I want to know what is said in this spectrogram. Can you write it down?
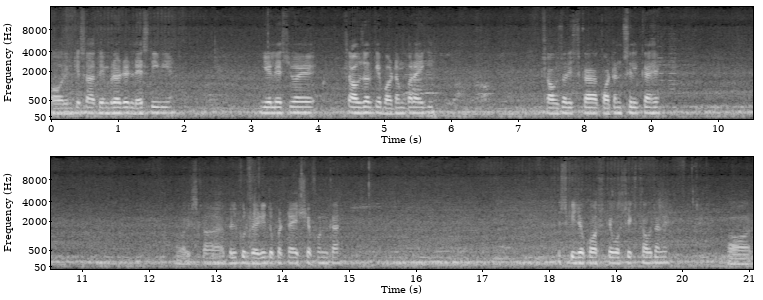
और इनके साथ एम्ब्रॉयड लेस दी हुई है। ये लेस जो है ट्राउज़र के बॉटम पर आएगी। ट्राउज़र इसका कॉटन सिल्क का है। और इसका बिल्कुल रेडी दुपट्टा है शेफोन का। इसकी जो कॉस्ट है वो सिक्स थाउज़ेंड है। और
